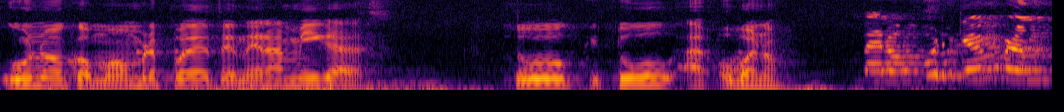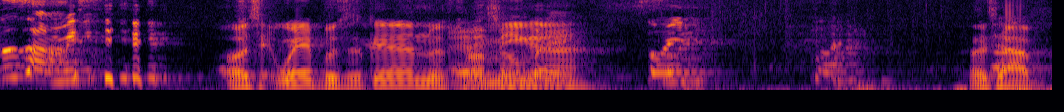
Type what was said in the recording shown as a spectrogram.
uno como hombre puede tener amigas. Tú, tú, ah, o bueno, Pero ¿por qué me preguntas a mí? O sea, güey, pues es que eres nuestra Eres amiga. Soy... O sea,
